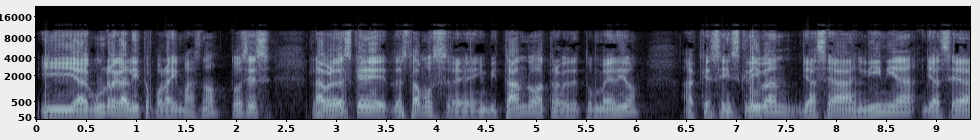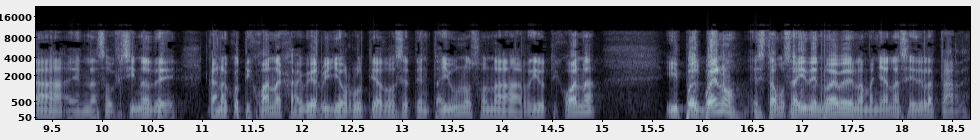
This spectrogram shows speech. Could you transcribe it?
y algún regalito por ahí más, ¿no? Entonces, la verdad es que le estamos eh, invitando a través de tu medio a que se inscriban, ya sea en línea, ya sea en las oficinas de Canaco Tijuana, Javier Villarrutia 271, zona Río Tijuana. Y pues bueno, estamos ahí de 9 de la mañana a 6 de la tarde.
